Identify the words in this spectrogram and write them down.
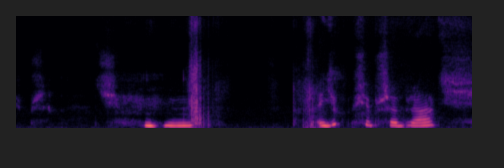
Dobrze, jak tu się przebrać?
